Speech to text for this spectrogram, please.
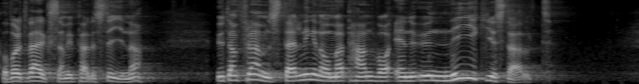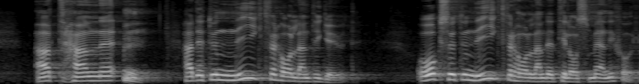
och varit verksam i Palestina utan framställningen om att han var en unik gestalt. Att han eh, hade ett unikt förhållande till Gud och också ett unikt förhållande till oss människor.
